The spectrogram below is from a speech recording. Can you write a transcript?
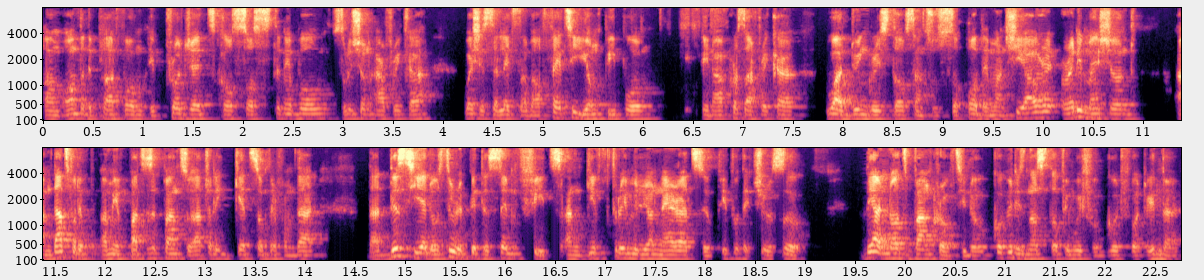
um, under the platform a project called Sustainable Solution Africa, where she selects about 30 young people in across Africa who are doing great stuff and to support them. And she already, mentioned, um, that's for the I mean participants to actually get something from that. That this year they'll still repeat the same feats and give three million naira to people they choose. So they are not bankrupt. You know, COVID is not stopping WeForGood for doing that.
